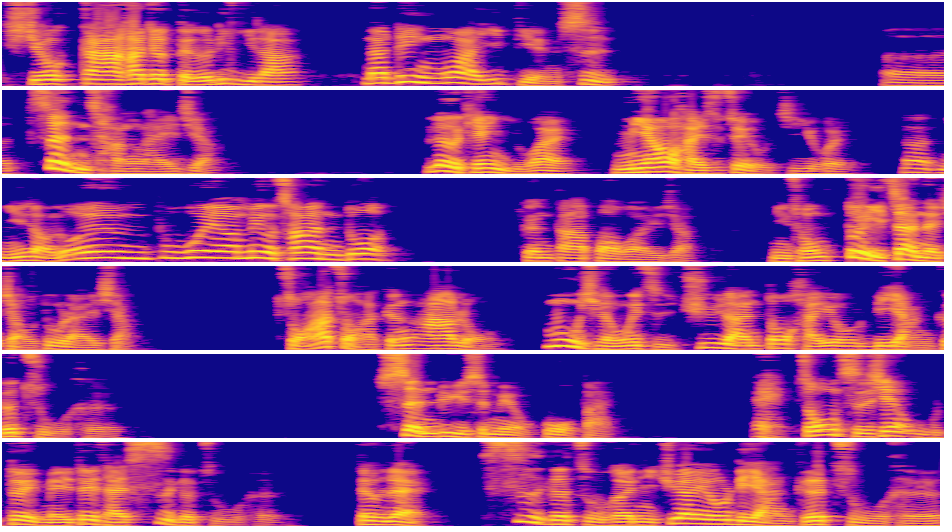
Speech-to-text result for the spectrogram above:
修嘎他就得利啦。那另外一点是，呃，正常来讲，乐天以外，喵还是最有机会。那你想说，嗯，不会啊，没有差很多。跟大家报告一下，你从对战的角度来想，爪爪跟阿龙目前为止居然都还有两个组合胜率是没有过半。哎，中职现在五队，每队才四个组合，对不对？四个组合，你居然有两个组合。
